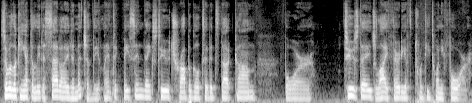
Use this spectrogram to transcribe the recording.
So we're looking at the latest satellite image of the Atlantic Basin thanks to tropicaltidbits.com for Tuesday, July 30th, 2024.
